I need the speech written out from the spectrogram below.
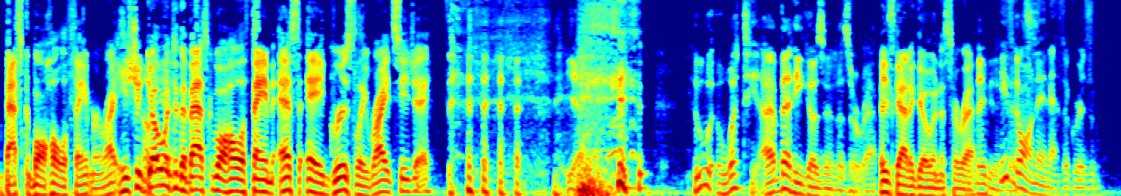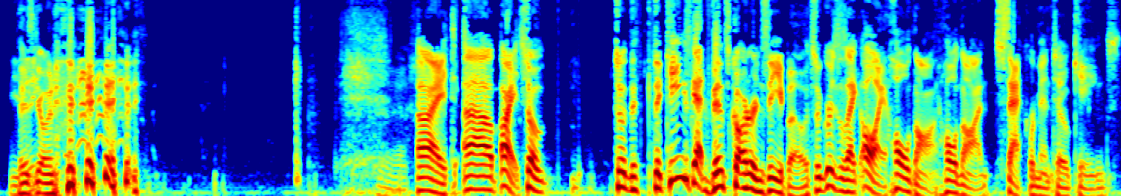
Basketball Hall of Famer, right? He should Oh, go yeah. into the Basketball Hall of Fame as a Grizzly, right, CJ? Yeah. who? What? Team? I bet he goes in as a rapper. He's got to go in as a rep. Maybe He's Nets. going in as a Grizzly. You He's think? going. all right, uh, all right. So, so the the Kings got Vince Carter and Zebo. So Grizzlies like, oh, wait, hold on, hold on, Sacramento Kings.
